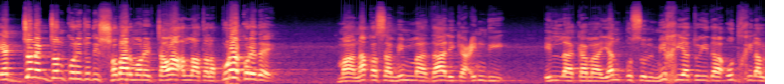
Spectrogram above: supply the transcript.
একজন একজন করে যদি সবার মনের চাওয়া আল্লাহ তালা পুরা করে দেয় মা নাকাসা মিম্মা যালিকা ইনদি ইল্লা কামা ইয়ানকুসুল মিখিয়াতু ইদা উদখিলাল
